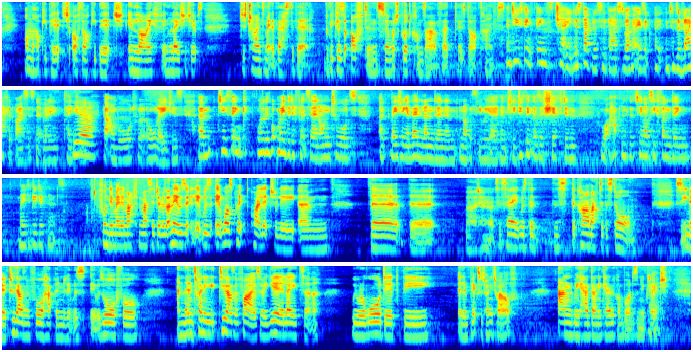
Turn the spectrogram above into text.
on the hockey pitch off the hockey pitch in life in relationships just trying to make the best of it because often so much good comes out of that, those dark times. And do you think things change? It's fabulous advice as well. That is in terms of life advice, isn't it? Really taking yeah. that on board for all ages. Um, do you think? Well, what made the difference then on towards uh, Beijing and then London and, and obviously Rio eventually? Do you think there was a shift in what happened with the team? Obviously, funding made a big difference. Funding made a massive difference. I think it was it was it was quite quite literally. Um, the the oh, I don't know what to say. It was the, the the calm after the storm. So you know, 2004 happened and it was it was awful, and then 20, 2005, so a year later, we were awarded the Olympics for 2012, and we had Danny Kerry on board as a new coach.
